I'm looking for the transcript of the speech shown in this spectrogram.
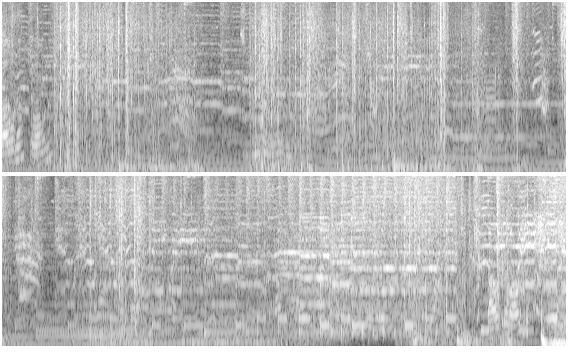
va uno, te va uno. Va otro, va otro.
